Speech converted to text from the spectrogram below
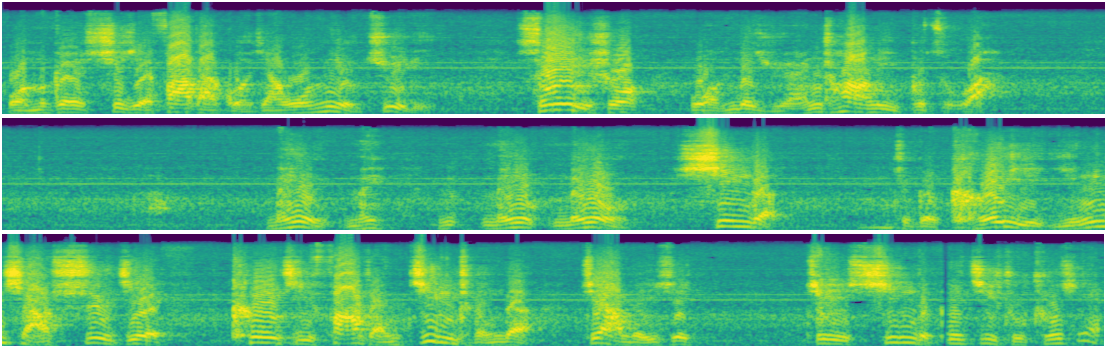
我们跟世界发达国家我们有距离，所以说我们的原创力不足啊。啊没有没没有没有新的这个可以影响世界科技发展进程的这样的一些这新的科技术出现。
